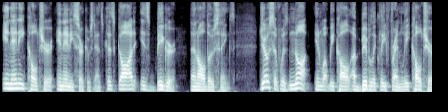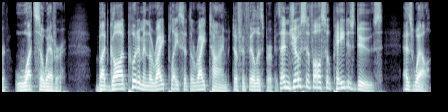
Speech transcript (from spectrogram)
in any culture, in any circumstance, because God is bigger than all those things. Joseph was not in what we call a biblically friendly culture whatsoever. But God put him in the right place at the right time to fulfill his purpose. And Joseph also paid his dues as well.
